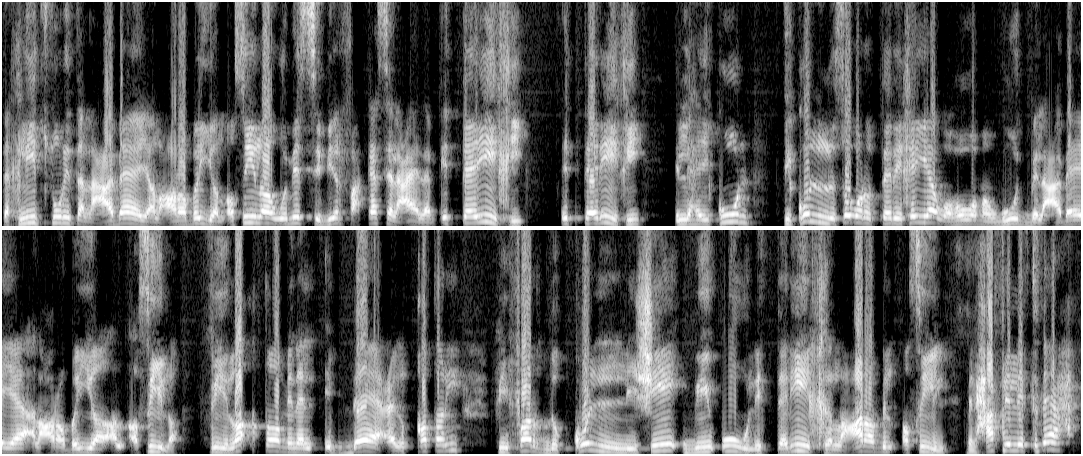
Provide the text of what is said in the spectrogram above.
تخليد صورة العباية العربية الأصيلة وميسي بيرفع كأس العالم التاريخي التاريخي اللي هيكون في كل صوره التاريخية وهو موجود بالعباية العربية الأصيلة. في لقطة من الإبداع القطري في فرض كل شيء بيقول التاريخ العربي الأصيل من حفل الافتتاح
